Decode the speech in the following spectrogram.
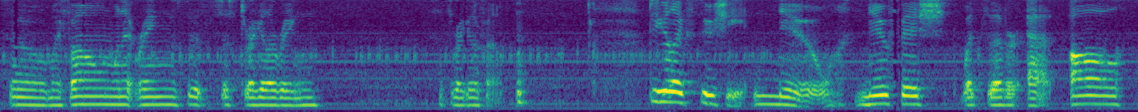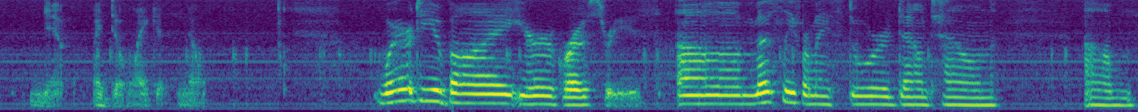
So my phone, when it rings, it's just a regular ring. It's a regular phone. Do you like sushi? No. No fish whatsoever at all. No. I don't like it. No. Where do you buy your groceries? Um, mostly from my store downtown. Um,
